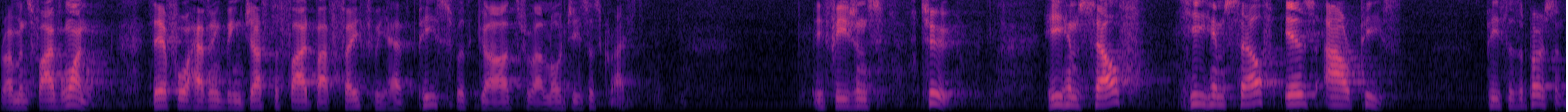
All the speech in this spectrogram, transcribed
Romans 5:1. Therefore, having been justified by faith, we have peace with God through our Lord Jesus Christ. Ephesians 2. He himself, he himself is our peace. Peace is a person.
